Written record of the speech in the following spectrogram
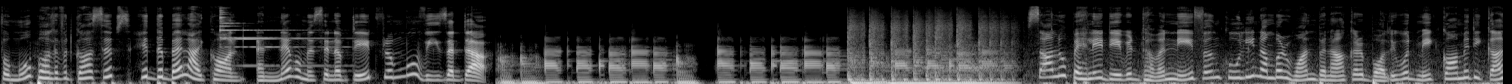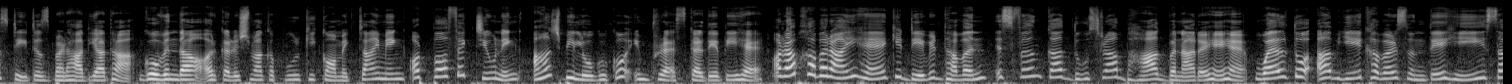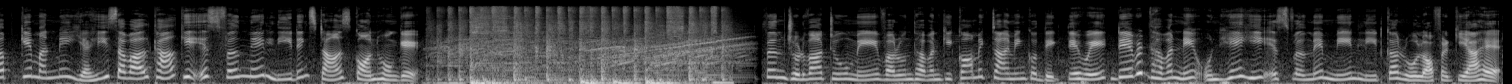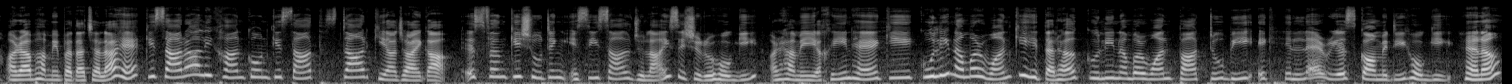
For more Bollywood gossips, hit the bell icon and never miss an update from Movies Adda. सालों पहले David Dhawan ने film coolie number one बनाकर बॉलीवुड में comedy का status बढ़ा दिया था। गोविंदा और करिश्मा कपूर की कॉमिक टाइमिंग और परफेक्ट ट्यूनिंग आज भी लोगों को इम्प्रेस कर देती है। और अब खबर आई है कि डेविड धवन इस फ़िल्म का दूसरा भाग बना रहे हैं। वेल well, तो अब ये खबर सुनते ही सबके मन में यही सवाल था कि इस फ़िल्म में लीडिंग स्टार्स कौन होंगे? फ़िल्म जुड़वा टू में वरुण धवन की कॉमिक टाइमिंग को देखते हुए डेविड धवन ने उन्हें ही इस फ़िल्म में मेन लीड का रोल ऑफ़र किया है। और अब हमें पता चला है कि सारा अली खान को उनके साथ स्टार किया जाएगा। इस फ़िल्म की शूटिंग इसी साल जुलाई से शुरू होगी। और हमें यकीन है कि कुली नंबर वन की ही तरह Coolie number one part two भी एक हिलेरियस कॉमेडी होगी। है ना?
